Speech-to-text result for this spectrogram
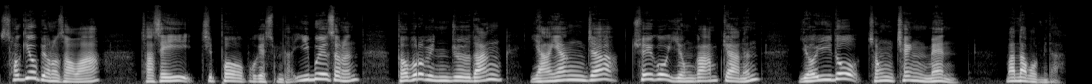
서기호 변호사와 자세히 짚어보겠습니다. 2부에서는 더불어민주당 양양자 최고위원과 함께하는 여의도 정책맨 만나봅니다.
